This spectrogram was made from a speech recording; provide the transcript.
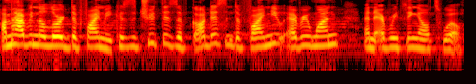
I'm having the Lord define me. Because the truth is, if God doesn't define you, everyone and everything else will.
